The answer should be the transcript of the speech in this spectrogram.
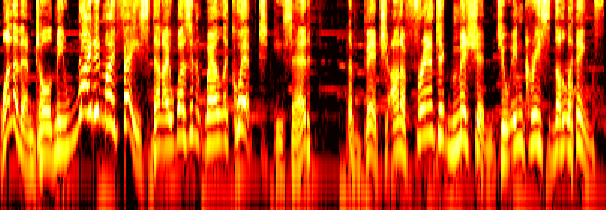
One of them told me right in my face that I wasn't well equipped, he said. What a bitch on a frantic mission to increase the length.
